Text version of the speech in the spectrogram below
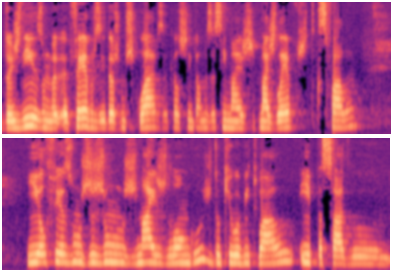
dois dias, uma, febres e dores musculares, aqueles sintomas assim mais, mais leves de que se fala, e ele fez uns jejuns mais longos do que o habitual e passado,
